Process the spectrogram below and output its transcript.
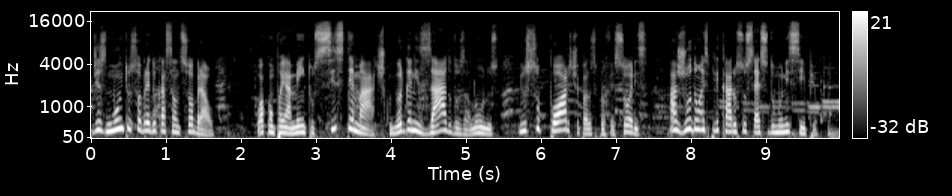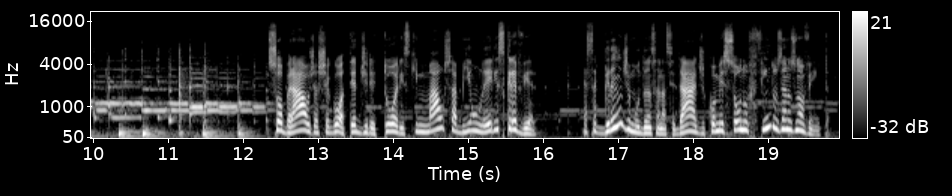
diz muito sobre a educação de Sobral. O acompanhamento sistemático e organizado dos alunos e o suporte para os professores ajudam a explicar o sucesso do município. Sobral já chegou a ter diretores que mal sabiam ler e escrever. Essa grande mudança na cidade começou no fim dos anos 90.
